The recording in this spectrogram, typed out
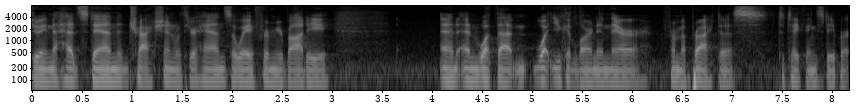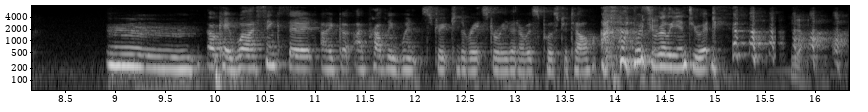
doing the headstand and traction with your hands away from your body, and and what that what you could learn in there from a practice to take things deeper? Mm, okay, well, I think that I, I probably went straight to the right story that I was supposed to tell. I was okay. really into it. yeah.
